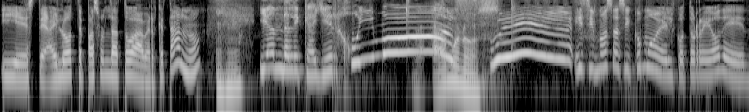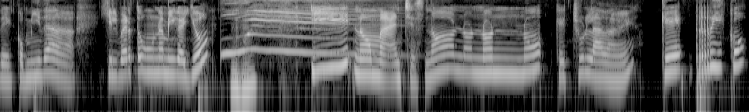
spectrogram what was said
Y este, ahí luego te paso el dato a ver qué tal, ¿no? Y ándale, que ayer fuimos. Vámonos. Ué, Hicimos así como el cotorreo de, de comida. Gilberto, una amiga y yo. Y no manches, no, no, no, no. Qué chulada, ¿eh? Qué rico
